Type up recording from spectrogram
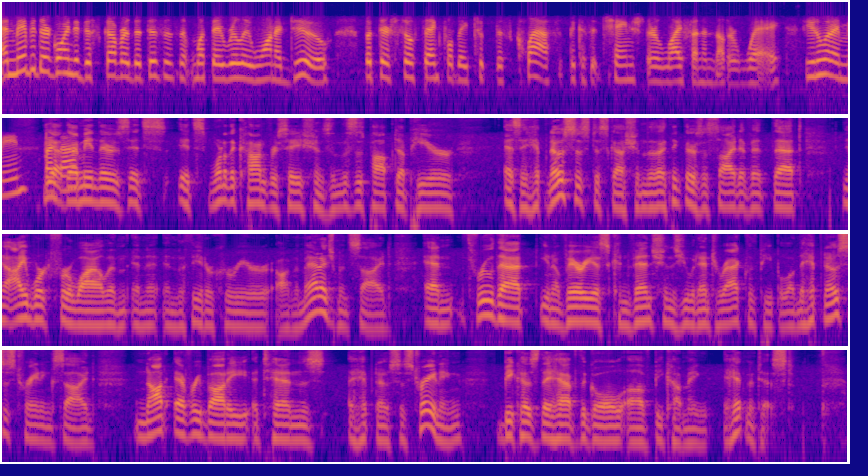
And maybe they're going to discover that this isn't what they really want to do, but they're so thankful they took this class because it changed their life in another way. Do you know what I mean? yeah, that? I mean there's it's it's one of the conversations and this has popped up here as a hypnosis discussion that I think there's a side of it that you know, I worked for a while in, in in the theater career on the management side, and through that, you know, various conventions, you would interact with people. On the hypnosis training side, not everybody attends a hypnosis training because they have the goal of becoming a hypnotist.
